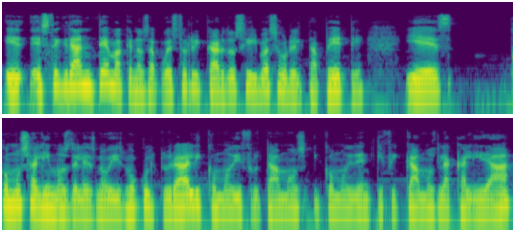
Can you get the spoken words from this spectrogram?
e, este gran tema que nos ha puesto Ricardo Silva sobre el tapete y es cómo salimos del esnovismo cultural y cómo disfrutamos y cómo identificamos la calidad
